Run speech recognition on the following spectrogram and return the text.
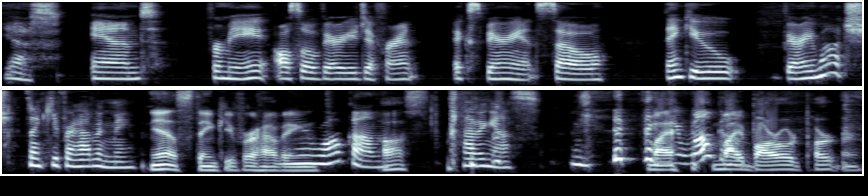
Yes. and for me also a very different experience. So thank you very much. Thank you for having me, Yes, thank you for having you're welcome. us. having us. my you're welcome. my borrowed partner.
